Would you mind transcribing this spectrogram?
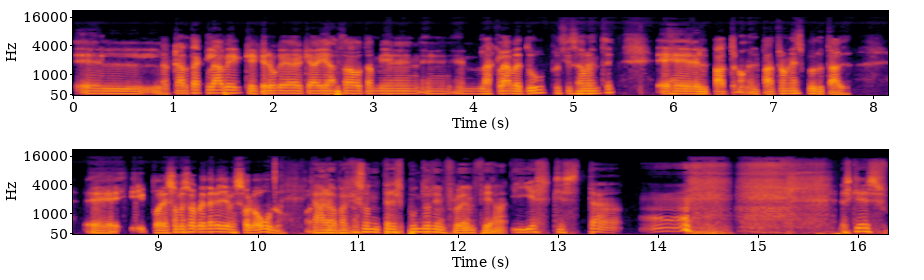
el, la carta clave que creo que, que hayas dado también en, en, en, la clave tú precisamente es el patrón. El patrón es brutal. Eh, y por eso me sorprende que lleve solo uno claro porque son tres puntos de influencia. Y es que está es que es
